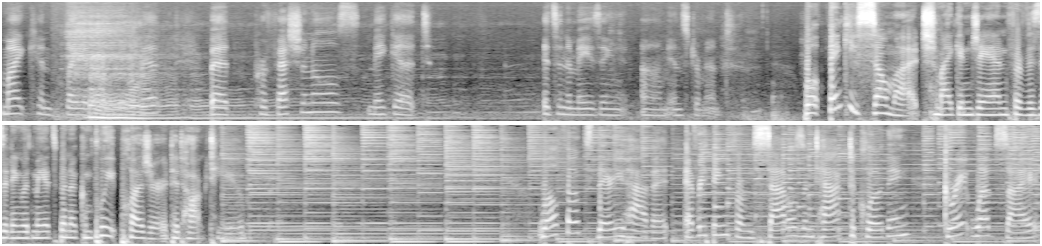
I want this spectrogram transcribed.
Mike can play it a little bit, but professionals make it, it's an amazing um, instrument. Well, thank you so much, Mike and Jan, for visiting with me. It's been a complete pleasure to talk to you. Well, folks, there you have it. Everything from saddles and tack to clothing. Great website,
